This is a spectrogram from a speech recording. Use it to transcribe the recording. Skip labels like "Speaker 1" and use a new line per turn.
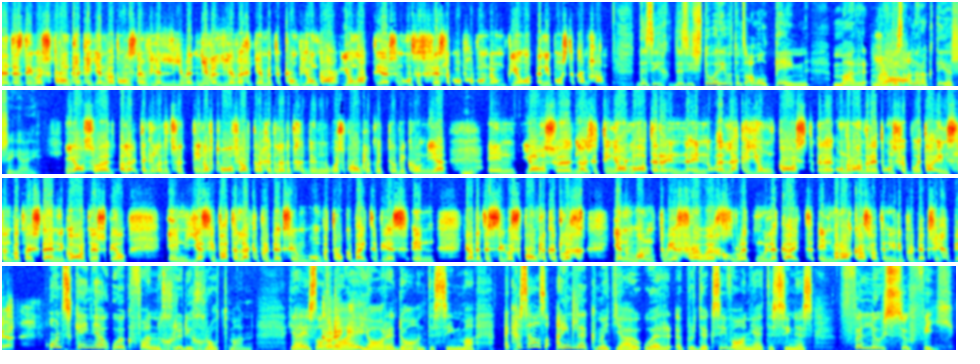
dit is die oorspronklike een wat ons nou weer lewe nuwe lewe gee met 'n klomp jong jong akteurs en ons is vreeslik opgewonde om weer in die bos te kan gaan.
Dis die dis die storie wat ons almal ken, maar maar ja. dis ander akteurs sê jy.
Ja, so hulle ek dink hulle het dit so 10 of 12 jaar terug het hulle dit gedoen oorspronklik met Toby Kronee. Mm -hmm. En ja, so nou so 10 jaar later en en 'n lekker jong cast en onder andere het ons vir Botha Enslin wat nou Stanley Gardner speel en jessie wat 'n lekker produksie om om betrokke by te wees. En ja, dit is die oorspronklike klug een man, twee vroue, groot moeilikheid en marakas wat in hierdie produksie gebeur.
Ons ken jou ook van Groedie Grotman. Jy is al vir baie jare daarin te sien, maar ek gesels eintlik met jou oor 'n produksie waarin jy te sien is Filosofie.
